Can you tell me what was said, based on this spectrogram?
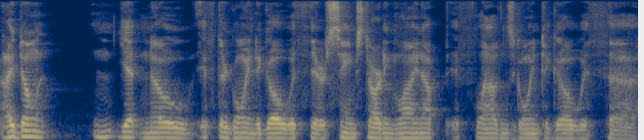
I don't yet know if they're going to go with their same starting lineup. If Loudoun's going to go with uh,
